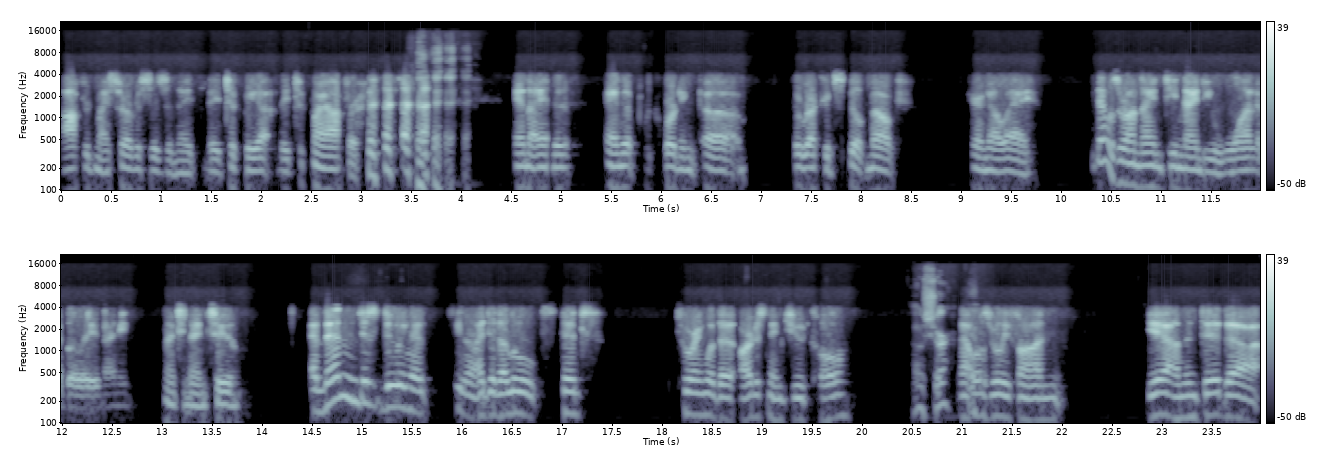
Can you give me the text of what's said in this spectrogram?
offered my services, and they they took me up. They took my offer, and I ended ended up recording uh, the record "Spilt Milk" here in L.A. That was around 1991, I believe, 90, 1992, and then just doing a, you know, I did a little stint touring with an artist named Jude Cole. oh, sure. That was really fun. Yeah, and then did uh,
